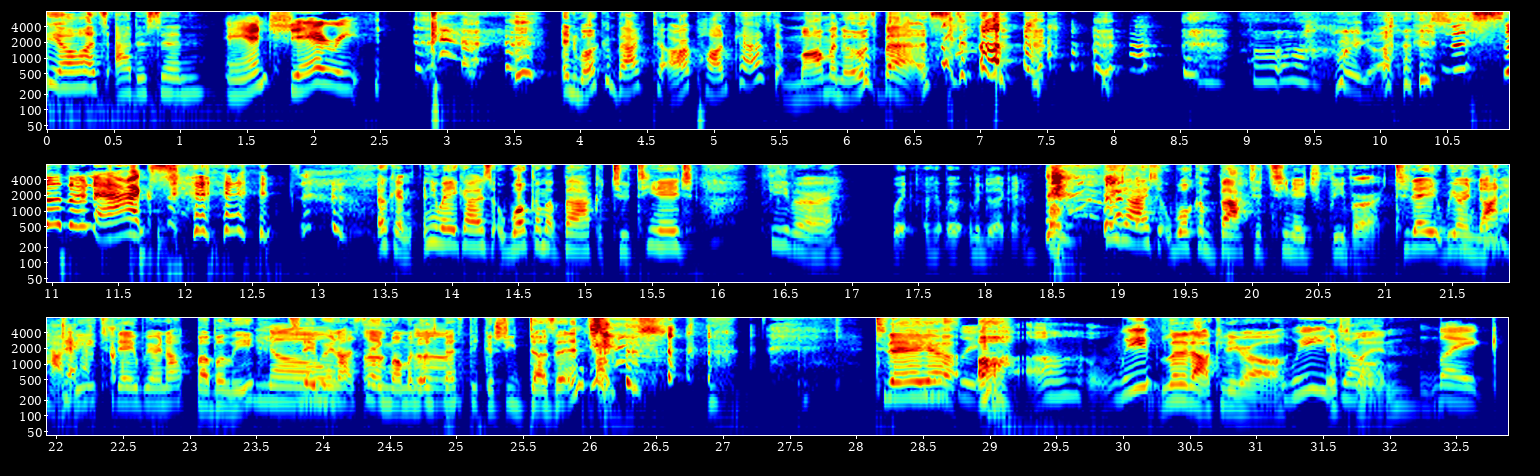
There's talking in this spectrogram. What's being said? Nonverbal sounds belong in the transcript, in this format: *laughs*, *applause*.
Hey y'all, it's Addison. And Sherry. *laughs* And welcome back to our podcast, Mama Knows Best. *laughs* *laughs* oh my gosh. The Southern accent. Okay, anyway, guys, welcome back to Teenage Fever. Wait, okay, wait, let me do that again. hey guys, welcome back to Teenage Fever. Today we are not happy. back. Today we are not bubbly. No, Today we are not saying Mama knows uh-uh. best because she doesn't. Today, uh, Seriously, oh, uh, we've let it out, kitty girl. we Explain. don't like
